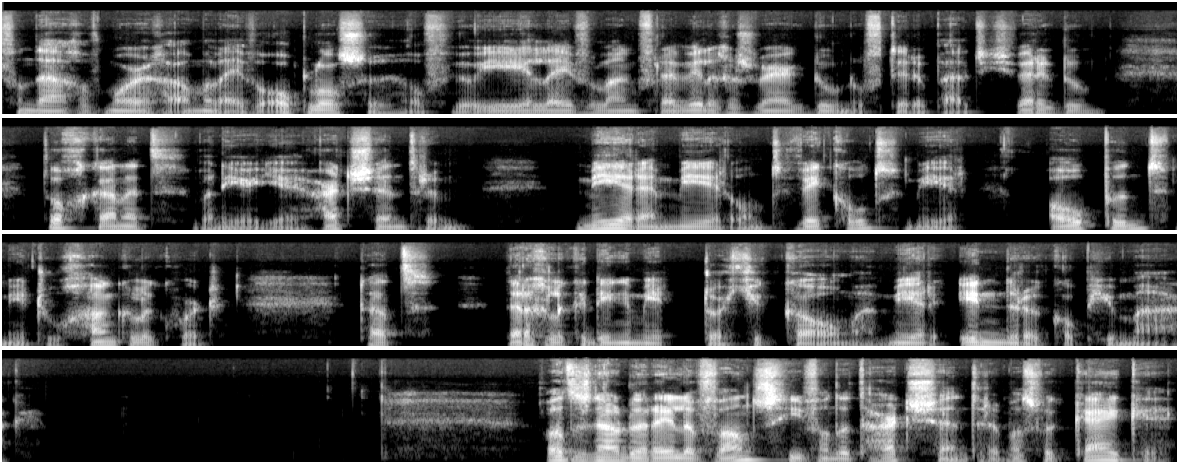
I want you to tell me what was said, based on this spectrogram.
vandaag of morgen allemaal even oplossen, of wil je je leven lang vrijwilligerswerk doen of therapeutisch werk doen, toch kan het, wanneer je hartcentrum meer en meer ontwikkelt, meer opent, meer toegankelijk wordt, dat dergelijke dingen meer tot je komen, meer indruk op je maken. Wat is nou de relevantie van het hartcentrum als we kijken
